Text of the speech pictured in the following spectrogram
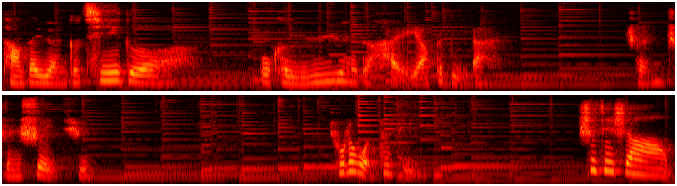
躺在远隔七个不可逾越的海洋的彼岸，沉沉睡去。除了我自己。世界上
